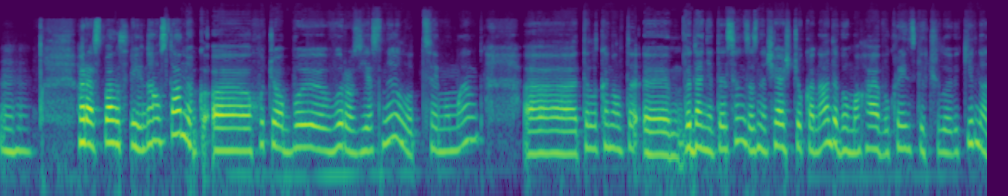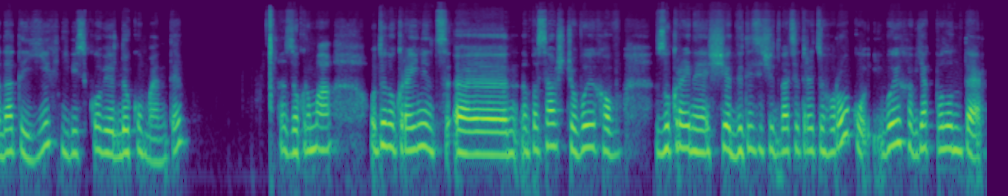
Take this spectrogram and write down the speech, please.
Угу. Гаразд, пане Сергію, наостанок е, хочу, аби ви роз'яснили цей момент. Е, телеканал е, видання ТСН зазначає, що Канада вимагає в українських чоловіків надати їхні військові документи. Зокрема, один українець е, написав, що виїхав з України ще 2023 року і виїхав як волонтер,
